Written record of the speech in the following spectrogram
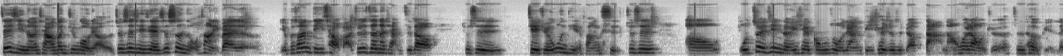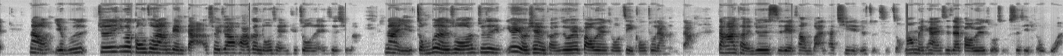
这一集呢，想要跟军狗聊的，就是其实也是顺着我上礼拜的，也不算低潮吧，就是真的想知道，就是。解决问题的方式就是，呃，我最近的一些工作量的确就是比较大，然后会让我觉得就是特别累。那也不是，就是因为工作量变大了，所以就要花更多时间去做这件事情嘛。那也总不能说，就是因为有些人可能就会抱怨说自己工作量很大，但他可能就是十点上班，他七点就准时走，然后每天还是在抱怨说什么事情都不完。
